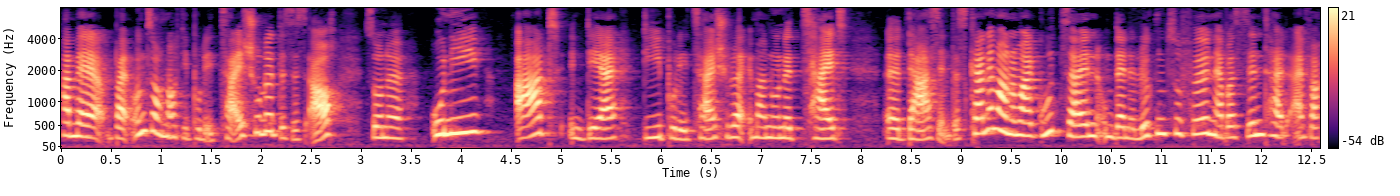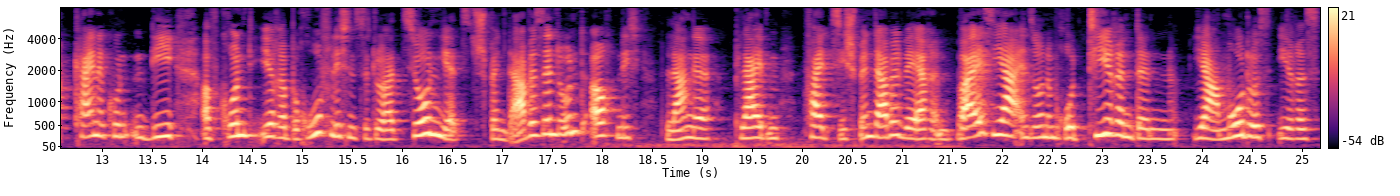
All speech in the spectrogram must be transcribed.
haben wir bei uns auch noch die Polizeischule. Das ist auch so eine Uni-Art, in der die Polizeischüler immer nur eine Zeit äh, da sind. Das kann immer noch mal gut sein, um deine Lücken zu füllen, aber es sind halt einfach keine Kunden, die aufgrund ihrer beruflichen Situation jetzt spendabel sind und auch nicht lange bleiben, falls sie spendabel wären, weil sie ja in so einem rotierenden ja, Modus ihres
